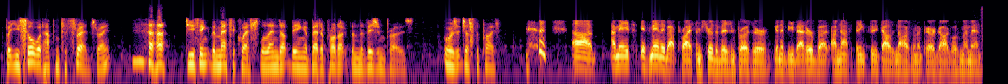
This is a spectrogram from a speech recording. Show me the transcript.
But you saw what happened to Threads, right? Do you think the MetaQuest will end up being a better product than the Vision Pros? Or is it just the price? Uh, I mean, it's it's mainly about price. I'm sure the Vision Pros are gonna be better, but I'm not spending three thousand dollars on a pair of goggles, my man.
